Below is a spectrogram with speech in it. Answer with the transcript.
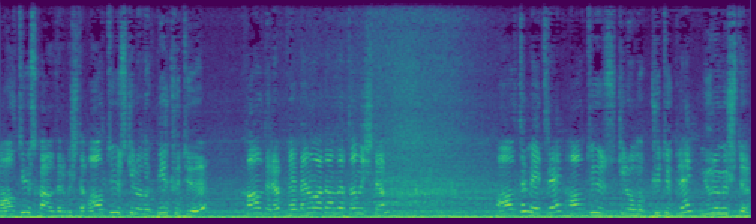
600 kaldırmıştı. 600 kiloluk bir kütüğü kaldırıp ve ben o adamla tanıştım. 6 metre 600 kiloluk kütükle yürümüştü.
